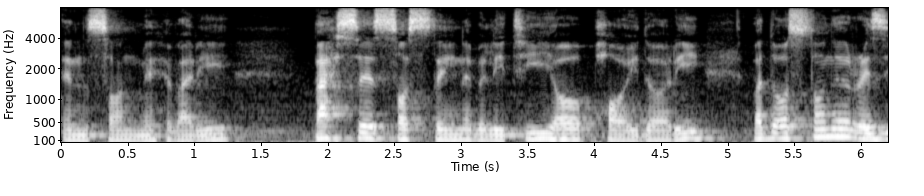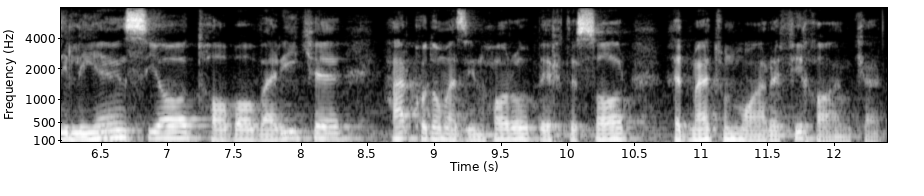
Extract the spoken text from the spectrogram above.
انسان محوری بحث sustainability یا پایداری و داستان resilience یا تاب‌آوری که هر کدام از اینها رو به اختصار خدمتتون معرفی خواهم کرد.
